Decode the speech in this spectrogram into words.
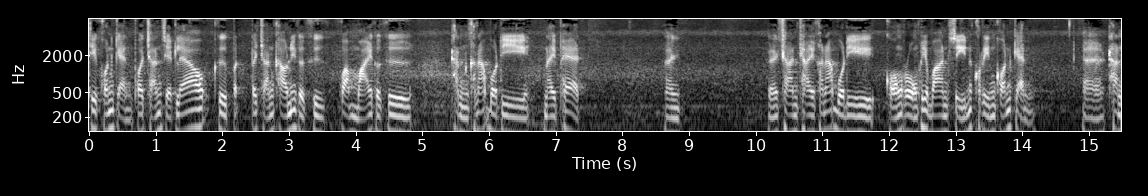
ที่ขอนแก่นพอฉันเสร็จแล้วคือไปฉันข่าวนี้ก็คือความหมายก็คือท่านคณะบดีนายแพทย์ชาญชัยคณะบดีของโรงพยาบาลศรีนครินทร์ขอนแก่นท่าน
